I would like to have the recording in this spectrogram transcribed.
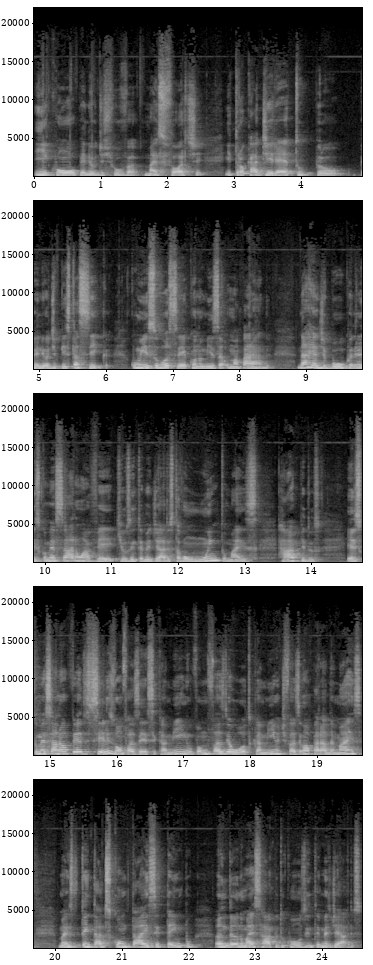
ir com o pneu de chuva mais forte e trocar direto para o pneu de pista seca. Com isso, você economiza uma parada. Na Red Bull, quando eles começaram a ver que os intermediários estavam muito mais rápidos, eles começaram a ver se eles vão fazer esse caminho, vamos fazer o outro caminho de fazer uma parada a mais, mas tentar descontar esse tempo andando mais rápido com os intermediários.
